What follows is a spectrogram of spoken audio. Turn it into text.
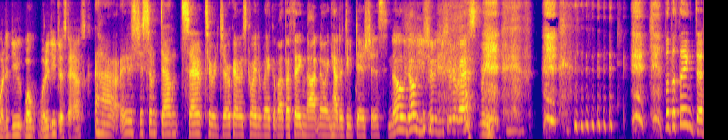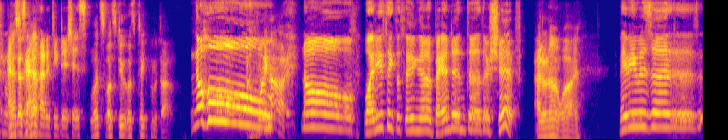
What did you what what did you just ask? Uh, it was just some dumb setup to a joke I was going to make about the thing not knowing how to do dishes. No, no, you should you should have asked me. but the thing definitely Ask- doesn't know how to do dishes. Let's let's do let's take it from the top. No! Why not? No! Why do you think the thing uh, abandoned uh, their ship? I don't know why. Maybe it was, uh,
